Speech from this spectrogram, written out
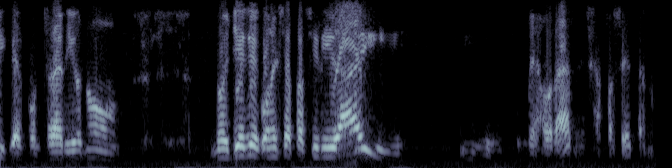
y que al contrario no, no llegue con esa facilidad y, mejorar esa faceta, ¿no?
